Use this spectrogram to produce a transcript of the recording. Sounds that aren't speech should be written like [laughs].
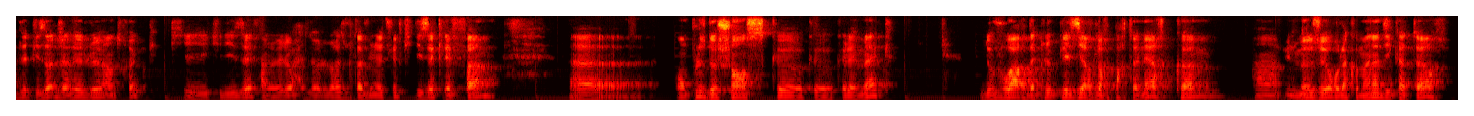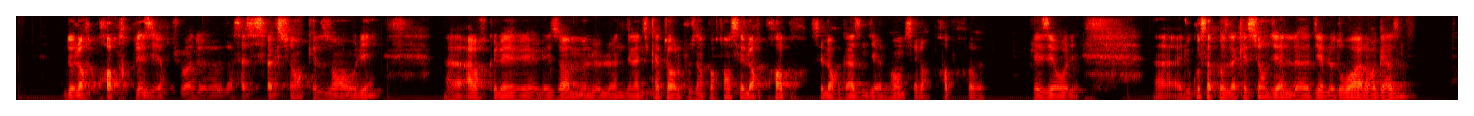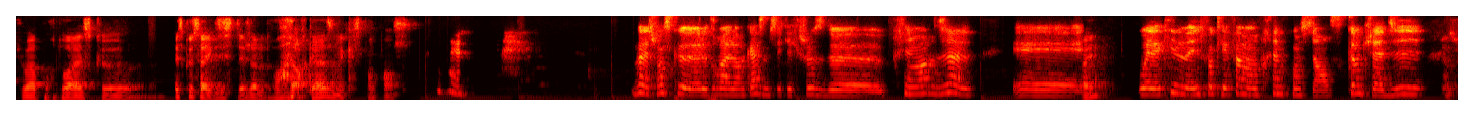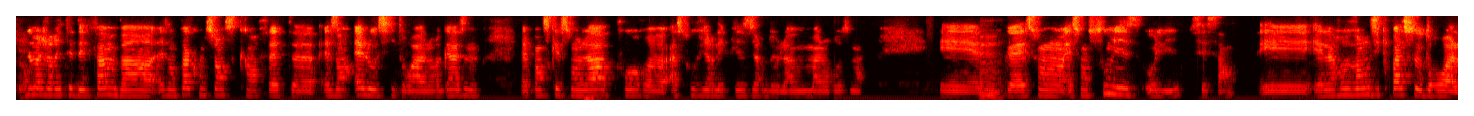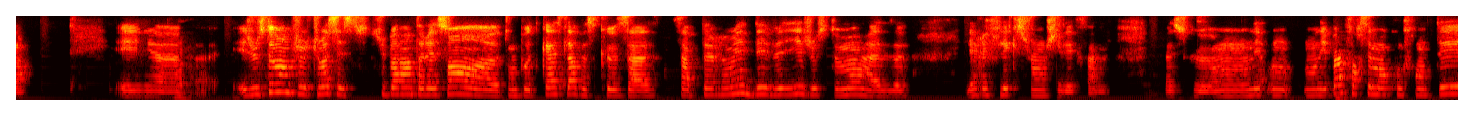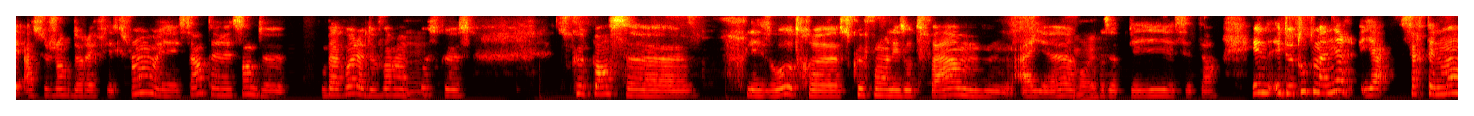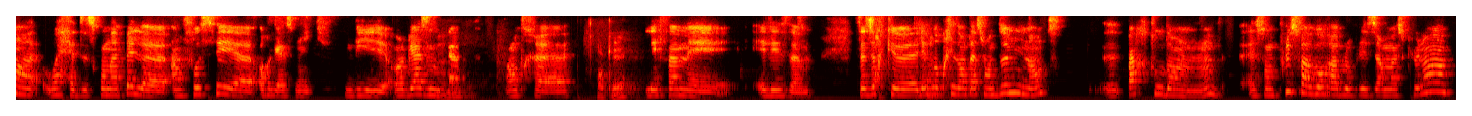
de l'épisode, j'avais lu un truc qui, disait, enfin, j'avais lu le, résultat d'une étude qui disait que les femmes euh, ont plus de chances que, que, les mecs de voir avec le plaisir de leur partenaire comme une mesure ou là, comme un indicateur de leur propre plaisir, tu vois, de la satisfaction qu'elles ont au lit. Euh, alors que les, hommes, l'indicateur le, plus important, c'est leur propre, c'est l'orgasme d'Yel c'est leur propre euh, plaisir au lit. Euh, et du coup, ça pose la question d'Yel, le droit à l'orgasme. Tu vois, pour toi, est-ce que, est-ce que ça existe déjà le droit à l'orgasme? Qu'est-ce que tu en penses? [laughs] Bah, Je pense que le droit à l'orgasme, c'est quelque chose de primordial. Et Ouais, il faut que les femmes en prennent conscience. Comme tu as dit, la majorité des femmes, ben, elles n'ont pas conscience qu'en fait, euh, elles ont elles aussi droit à l'orgasme. Elles pensent qu'elles sont là pour euh, assouvir les plaisirs de l'homme, malheureusement. Et hmm. donc, elles sont, elles sont soumises au lit, c'est ça. Et elles ne revendiquent pas ce droit-là. Et, euh, et, justement, tu, vois, c'est super intéressant ton podcast là parce que ça, ça permet d'éveiller justement les réflexions chez les femmes parce qu'on n'est on, pas forcément confronté à ce genre de réflexion et c'est intéressant de, bah voilà, de voir un mm. peu ce que, ce que pensent euh, les autres, euh, ce que font les autres femmes ailleurs, dans les autres pays, etc. Et, de toute manière, il y a certainement ouais, ce qu'on appelle euh, un fossé orgasmique, the orgasm mm-hmm. entre les femmes et, et les hommes. C'est-à-dire que les représentations dominantes euh, partout dans le monde, elles sont plus favorables au plaisir masculin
